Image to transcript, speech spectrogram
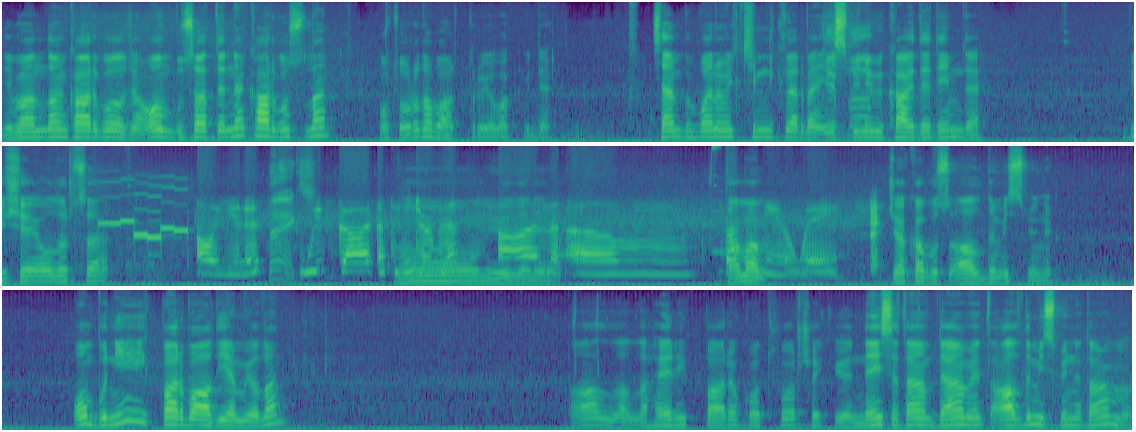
Limandan kargo olacak. Oğlum bu saatte ne kargosu lan? Motoru da bağırttırıyor bak bir de. Sen bir bana bir kimlik ver ben ismini bir kaydedeyim de. Bir şey olursa Ne oluyor on gene? um, Tamam. Jacobus aldım ismini. Oğlum bu niye ihbar bağlayamıyor lan? Allah Allah her ihbara kod for çekiyor. Neyse tamam devam et. Aldım ismini tamam mı?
